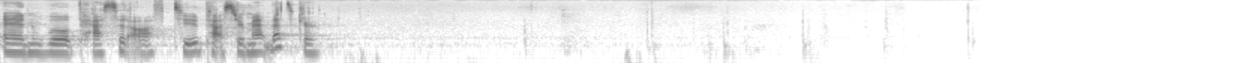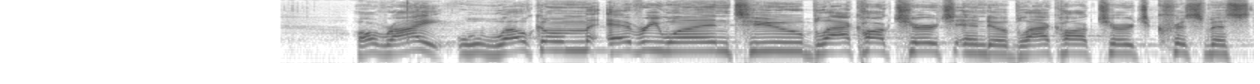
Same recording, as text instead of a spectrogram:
and we'll pass it off to Pastor Matt Metzger. All right. Well, welcome everyone to Blackhawk Church and to Blackhawk Church Christmas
